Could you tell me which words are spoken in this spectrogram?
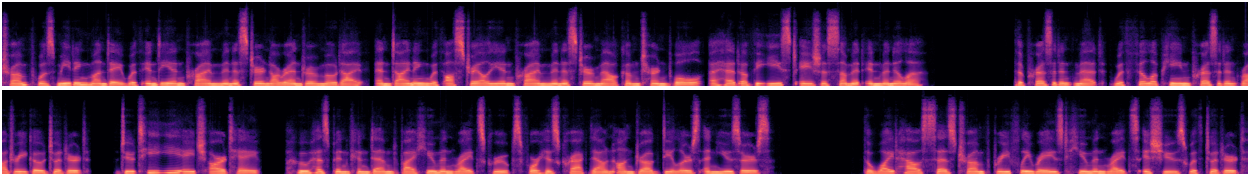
Trump was meeting Monday with Indian Prime Minister Narendra Modi and dining with Australian Prime Minister Malcolm Turnbull ahead of the East Asia Summit in Manila. The president met with Philippine President Rodrigo Duterte, Duterte, who has been condemned by human rights groups for his crackdown on drug dealers and users the White House says Trump briefly raised human rights issues with Duterte.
